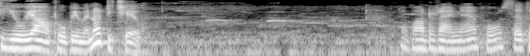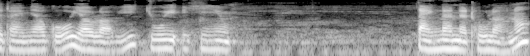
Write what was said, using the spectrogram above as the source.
ဒီကိုရအောင်ထိုးပေးမယ်နော်ဒီချဲကို တစ်ပေါက်တစ်တိုင်နဲ့အခုဆက်တိုင်မြောက်ကိုရောက်လာပြီကျိုးရအရင်တိုင်လက်နဲ့ထိုးလာနော်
